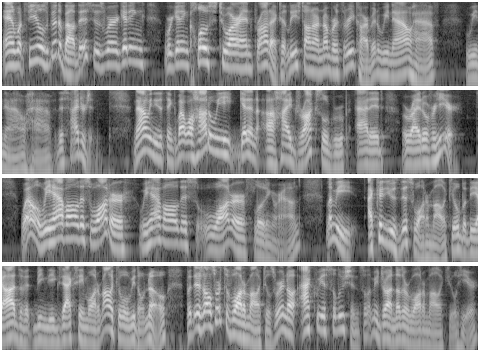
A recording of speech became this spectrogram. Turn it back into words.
And what feels good about this is we're getting, we're getting close to our end product. At least on our number three carbon, we now have we now have this hydrogen. Now we need to think about, well, how do we get an, a hydroxyl group added right over here? Well, we have all this water. We have all this water floating around. Let me, I could use this water molecule, but the odds of it being the exact same water molecule, we don't know. But there's all sorts of water molecules. We're in an aqueous solution. So let me draw another water molecule here.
